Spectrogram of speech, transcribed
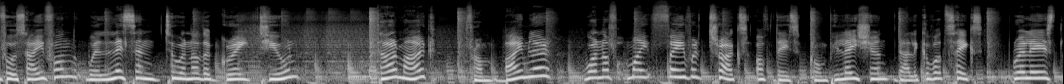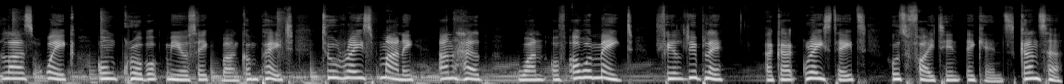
Siphon, we'll listen to another great tune, Tarmac from Beimler, one of my favorite tracks of this compilation, Dalekovod 6, released last week on Crobot Music Bandcamp page to raise money and help one of our mates, Phil Duplay, aka Grey States, who's fighting against cancer.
